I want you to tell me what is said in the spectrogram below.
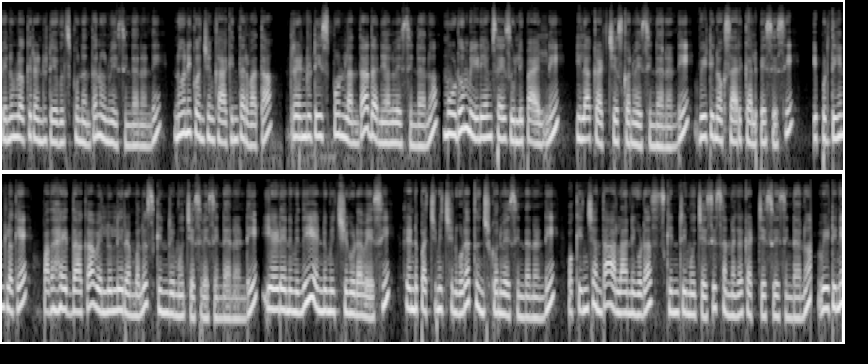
పెనంలోకి రెండు టేబుల్ స్పూన్ అంతా నూనె వేసిండానండి. నూనె కొంచెం కాకిన తర్వాత రెండు టీ స్పూన్లంతా ధనియాలు వేసిండాను. మూడు మీడియం సైజ్ ఉల్లిపాయల్ని ఇలా కట్ చేసుకొని వేసిండానండి. వీటిని ఒకసారి కలిపేసేసి ఇప్పుడు దీంట్లోకే పదహైదు దాకా వెల్లుల్లి రెమ్మలు స్కిన్ రిమూవ్ చేసి వేసిండానండి. ఏడెనిమిది ఎండుమిర్చి కూడా వేసి రెండు పచ్చిమిర్చిని కూడా తుంచుకొని వేసిండానండి. ఒక ఇంచ్ అంతా అలాన్ని కూడా స్కిన్ రిమూవ్ చేసి సన్నగా కట్ చేసి వేసిండాను. వీటిని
